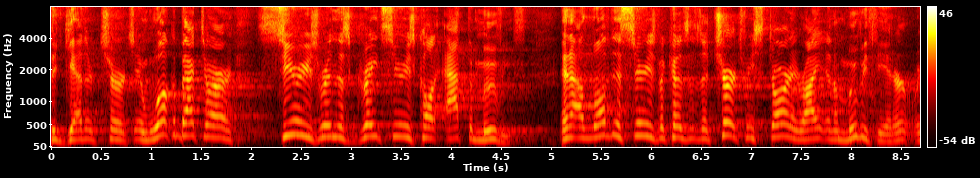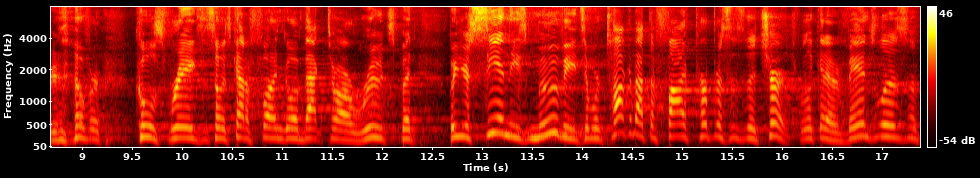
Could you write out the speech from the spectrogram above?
together, church. And welcome back to our series. We're in this great series called At the Movies. And I love this series because as a church, we started, right, in a movie theater. We're over Cool Springs. And so it's kind of fun going back to our roots. But, but you're seeing these movies, and we're talking about the five purposes of the church. We're looking at evangelism,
